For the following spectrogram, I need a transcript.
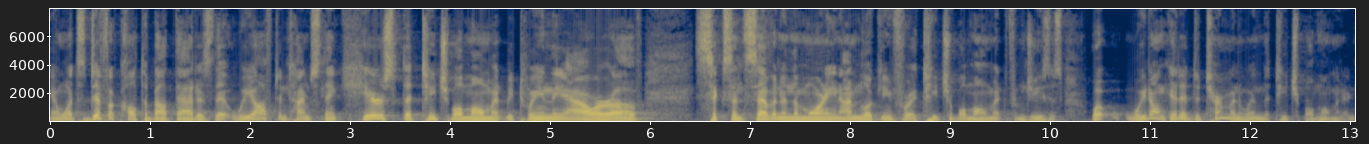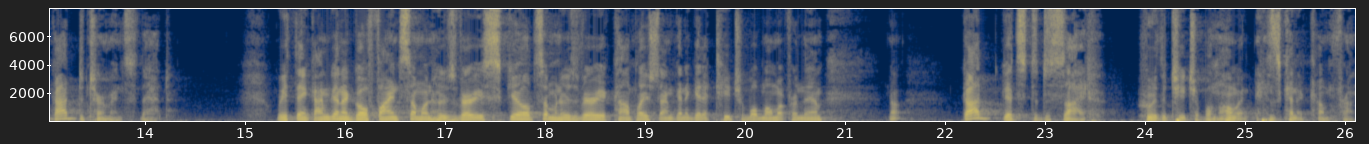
And what's difficult about that is that we oftentimes think here's the teachable moment between the hour of six and seven in the morning, I'm looking for a teachable moment from Jesus. What we don't get to determine when the teachable moment. God determines that. We think, I'm going to go find someone who's very skilled, someone who's very accomplished, I'm going to get a teachable moment from them. No, God gets to decide who the teachable moment is going to come from.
